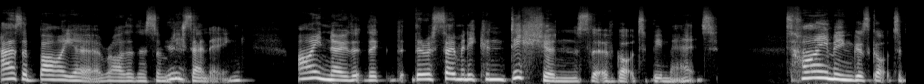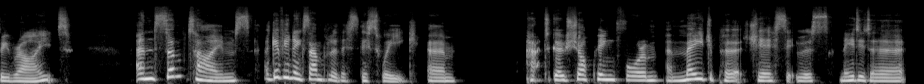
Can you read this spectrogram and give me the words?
as a buyer rather than somebody yeah. selling, I know that the, the, there are so many conditions that have got to be met. Timing has got to be right. And sometimes, I'll give you an example of this this week. Um, had to go shopping for a, a major purchase. It was needed a,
